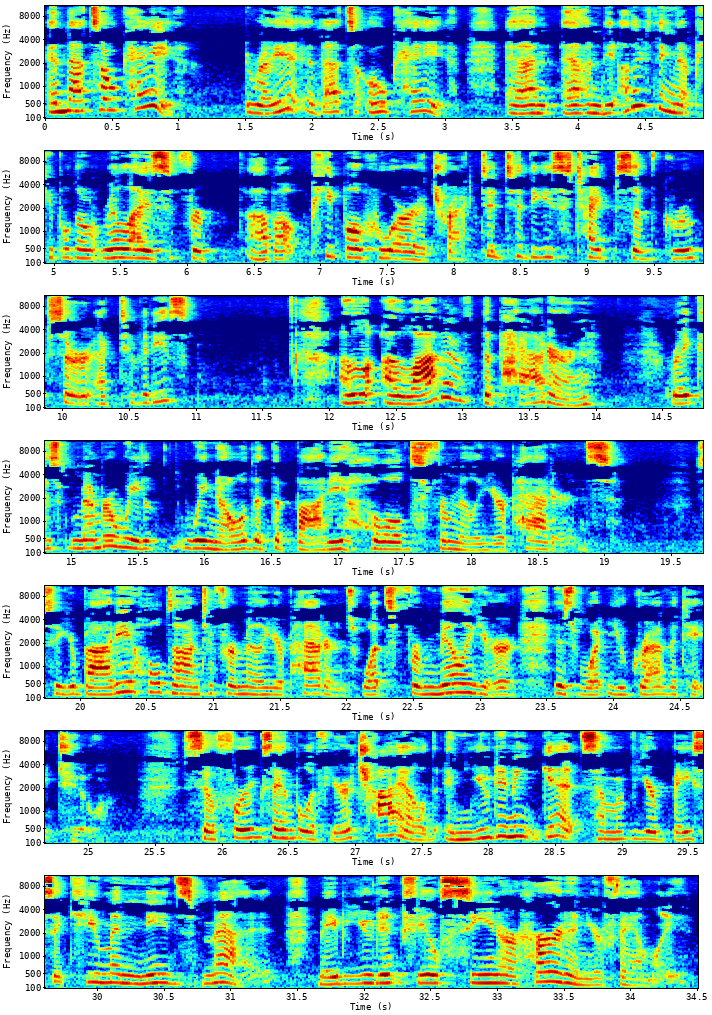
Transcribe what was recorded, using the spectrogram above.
And that's okay, right? That's okay. And, and the other thing that people don't realize for about people who are attracted to these types of groups or activities. A, a lot of the pattern, right? Because remember, we, we know that the body holds familiar patterns. So your body holds on to familiar patterns. What's familiar is what you gravitate to. So for example, if you're a child and you didn't get some of your basic human needs met, maybe you didn't feel seen or heard in your family,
